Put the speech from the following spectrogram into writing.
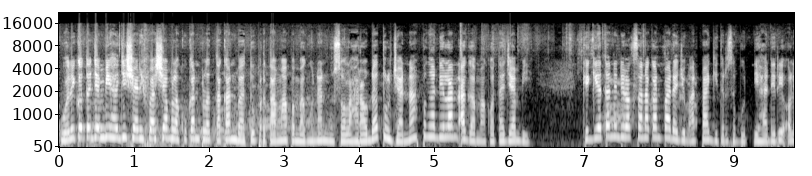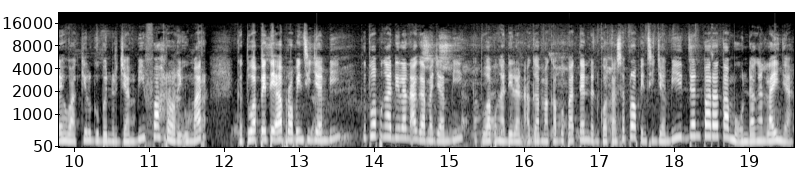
Wali Kota Jambi Haji Syarif Fasya melakukan peletakan batu pertama pembangunan Musola Raudatul Jannah Pengadilan Agama Kota Jambi. Kegiatan yang dilaksanakan pada Jumat pagi tersebut dihadiri oleh Wakil Gubernur Jambi Fahrori Umar, Ketua PTA Provinsi Jambi, Ketua Pengadilan Agama Jambi, Ketua Pengadilan Agama Kabupaten dan Kota Seprovinsi Jambi, dan para tamu undangan lainnya.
